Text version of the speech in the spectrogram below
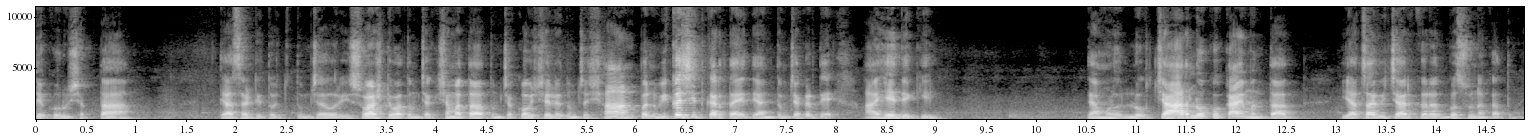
ते करू शकता. त्यासाठी तो तुमच्यावर विश्वास ठेवा तुमच्या क्षमता तुमच्या कौशल्य तुमचं शान पण विकसित करता येते आणि तुमच्याकडे ते आहे देखील. त्यामुळं लोक चार लोक काय म्हणतात याचा विचार करत बसू नका तुम्ही.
